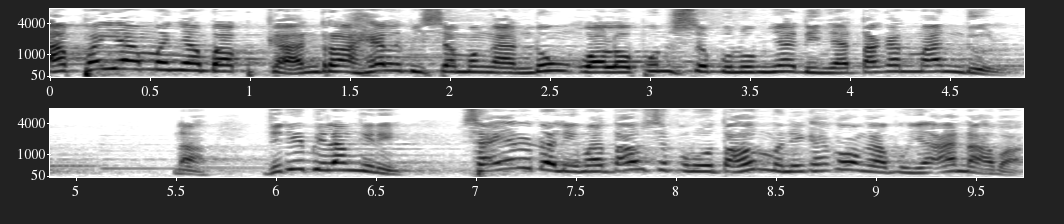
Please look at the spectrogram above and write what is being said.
apa yang menyebabkan Rahel bisa mengandung walaupun sebelumnya dinyatakan mandul? Nah, jadi bilang gini, saya udah lima tahun, 10 tahun menikah kok nggak punya anak, Pak.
